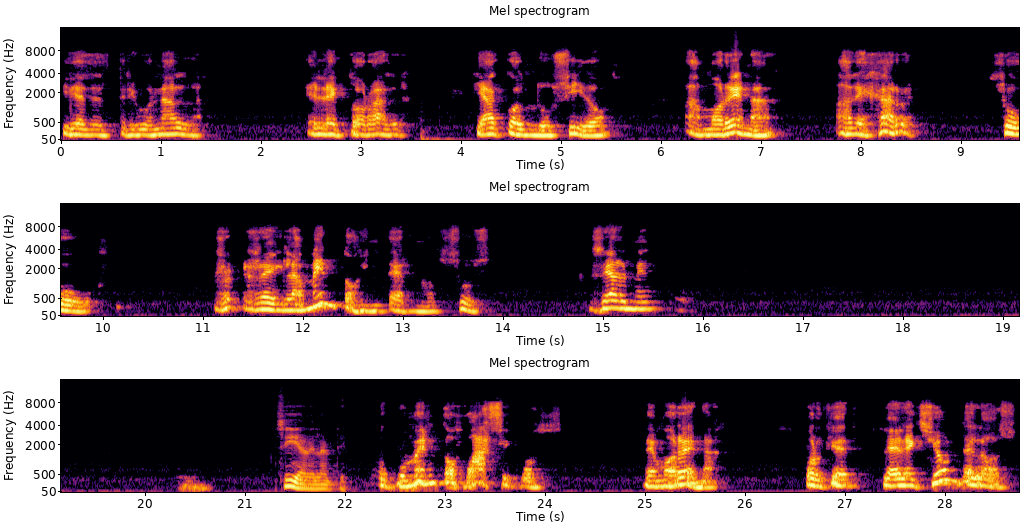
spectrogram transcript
y del Tribunal Electoral que ha conducido a Morena a dejar sus reglamentos internos, sus realmente. Sí, adelante. Documentos básicos de Morena, porque la elección de los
